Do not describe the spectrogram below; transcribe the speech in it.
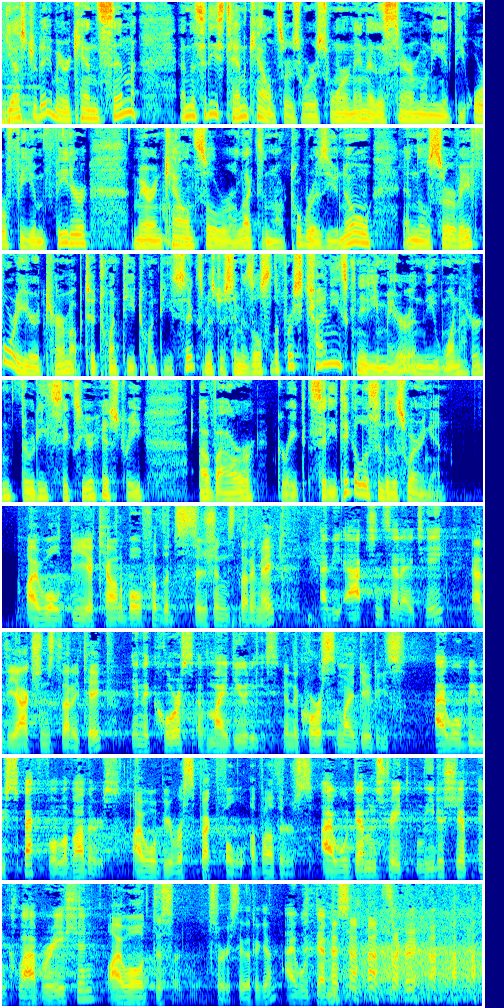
Yesterday, Mayor Ken Sim and the city's 10 councillors were sworn in at a ceremony at the Orpheum Theatre. Mayor and council were elected in October, as you know, and they'll serve a four year term up to 2026. Mr. Sim is also the first Chinese Canadian mayor in the 136 year history of our great city. Take a listen to the swearing in. I will be accountable for the decisions that I make and the actions that I take and the actions that I take in the course of my duties. in the course of my duties. I will be respectful of others. I will be respectful of others. I will demonstrate leadership and collaboration. I will dis- sorry, say that again. I will demonstrate. sorry.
